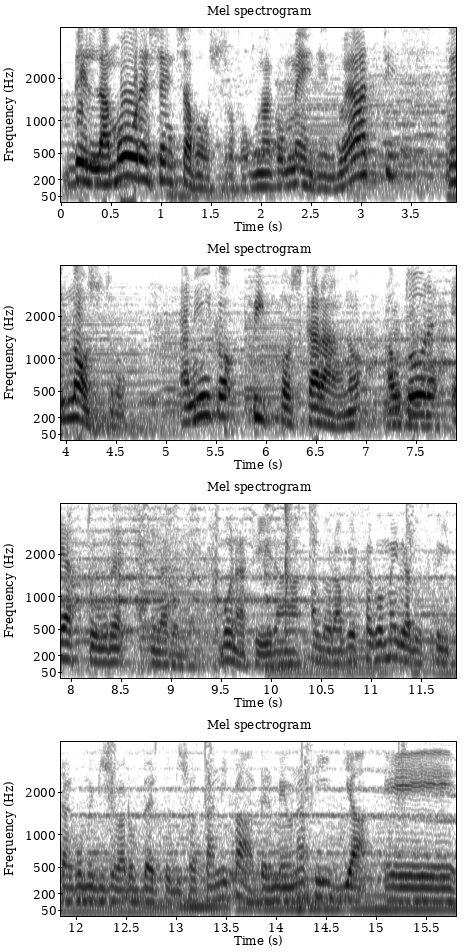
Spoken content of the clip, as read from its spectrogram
dell'amore senza apostrofo, una commedia in due atti del nostro amico Pippo Scarano, autore e attore della commedia. Buonasera, allora questa commedia l'ho scritta come diceva Roberto 18 anni fa, per me è una figlia e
